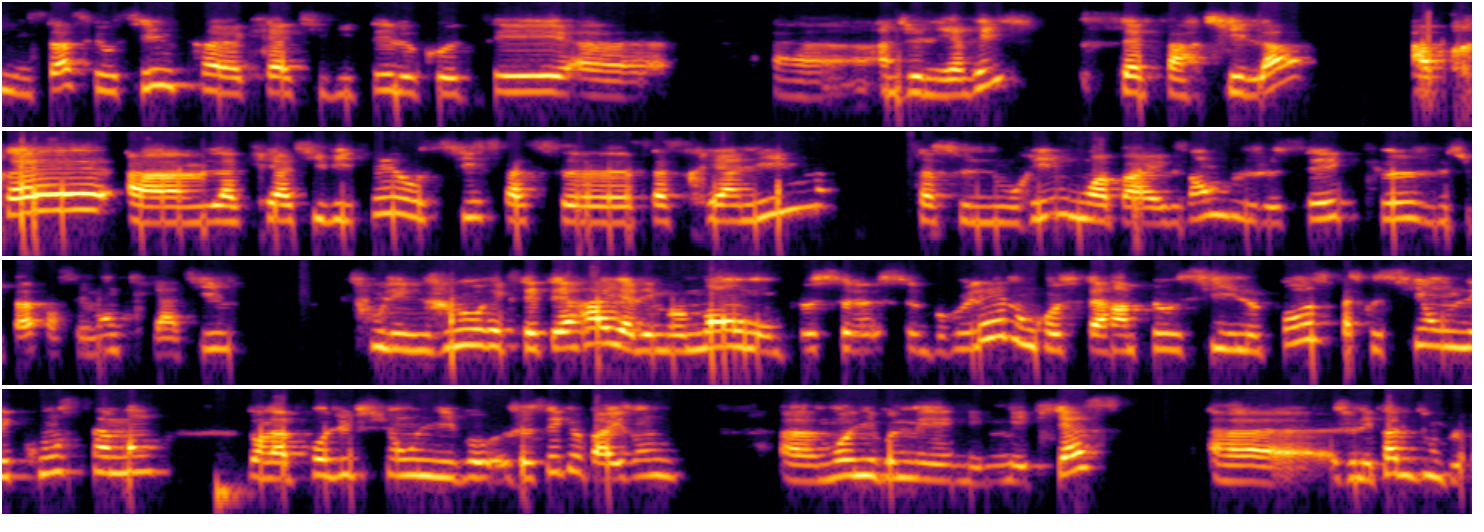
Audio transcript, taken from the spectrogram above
Donc ça, c'est aussi une créativité, le côté euh, euh, ingénierie, cette partie-là. Après, la créativité aussi, ça se, ça se réanime, ça se nourrit. Moi, par exemple, je sais que je ne suis pas forcément créative tous les jours, etc. Il y a des moments où on peut se, brûler, donc on se faire un peu aussi une pause, parce que si on est constamment dans la production au niveau, je sais que par exemple, euh, moi au niveau de mes, pièces, euh, je n'ai pas de double.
